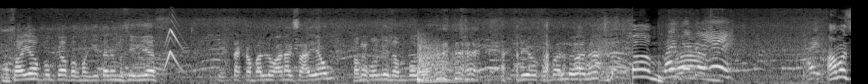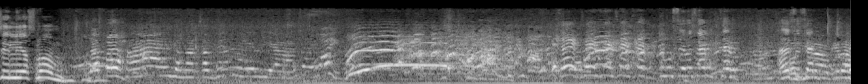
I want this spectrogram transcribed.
Masaya pug ka pag makita nimo si Ilyas. Kita kabalo anak sayaw. Sampol ni sampol. Di ko kabalo anak. Ma'am, May gabi eh. ama si Ilyas ma'am. Dapat, hi, mga kabit ni Elias. Hoy! Sir, sir, sir, sir, sir. Tung, sir, sir, sir. Ano si sir? Sir.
